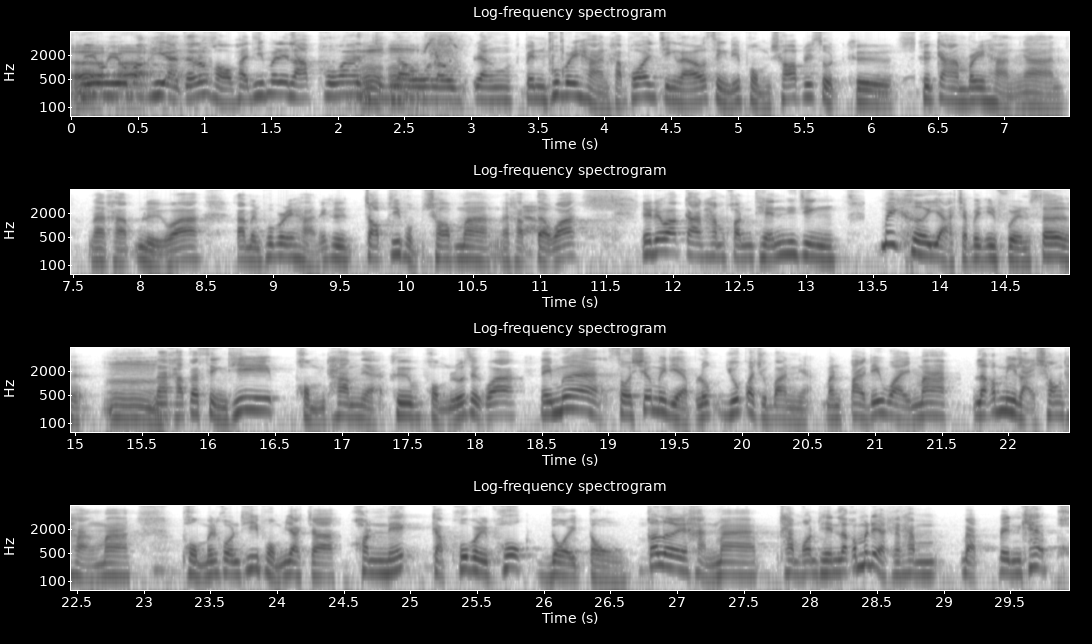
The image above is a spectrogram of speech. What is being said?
เออรีวิวเออบางทีอาจจะต้องขออภัยที่ไม่ได้รับ เพราะว่าจริงอืมๆเราเรายังเป็นผู้บริหารครับเพราะว่าจริงๆแล้วสิ่งที่ผมชอบที่สุดคือ คือการบริหารงานนะครับหรือว่าการเป็นผู้บริหารนี่คือจ็อบที่ผมชอบมากนะครับแต่ว่าเรียกได้ว่าการทำคอนเทนต์จริง ๆ ไม่เคยอยากจะเป็นอินฟลูเอนเซอร์อืมนะครับแต่สิ่งที่ผมทำเนี่ยคือผมรู้สึกว่าในเมื่อโซเชียลมีเดียยุคปัจจุบันเนี่ยมันไปได้ไวมาก แล้วก็มีหลายช่องทางมาก ผมเป็นคนที่ผมอยากจะคอนเน็กกับผู้บริโภคโดยตรง ก็เลยหันมาทำคอนเทนต์แล้วก็ไม่ได้อยากจะทำแบบเป็นแค่โพ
